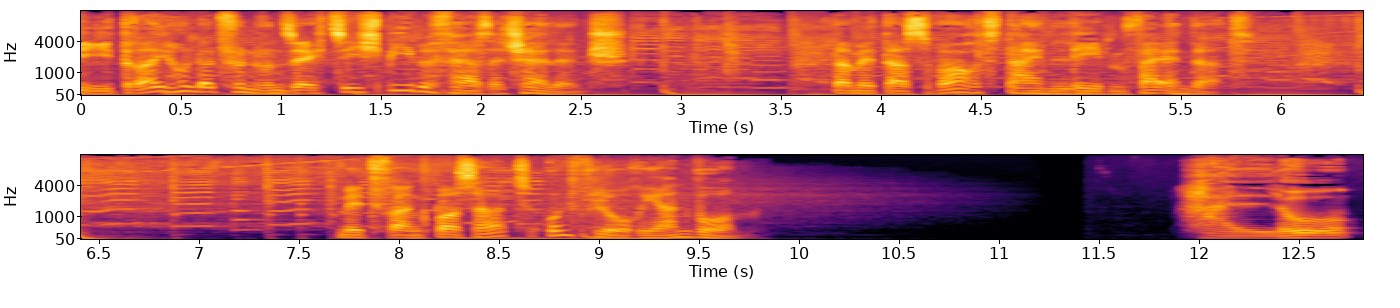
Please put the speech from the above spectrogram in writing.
Die 365 Bibelverse Challenge. Damit das Wort dein Leben verändert. Mit Frank Bossart und Florian Wurm. Hallo.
